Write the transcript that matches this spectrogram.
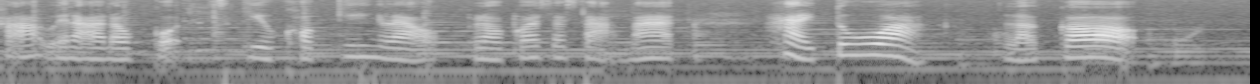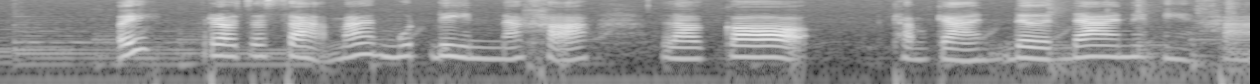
นะคะ เวลาเรากดสกิลคอกกิ้งแล้ว เราก็จะสามารถหายตัว แล้วก็ เอ้ย เราจะสามารถมุดดินนะคะ แล้วก็ทำการเดินได้นั่นเองค่ะ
